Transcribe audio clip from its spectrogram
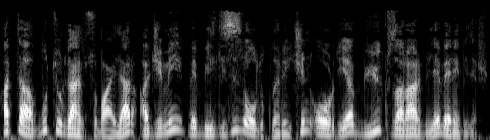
Hatta bu türden subaylar acemi ve bilgisiz oldukları için orduya büyük zarar bile verebilir.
